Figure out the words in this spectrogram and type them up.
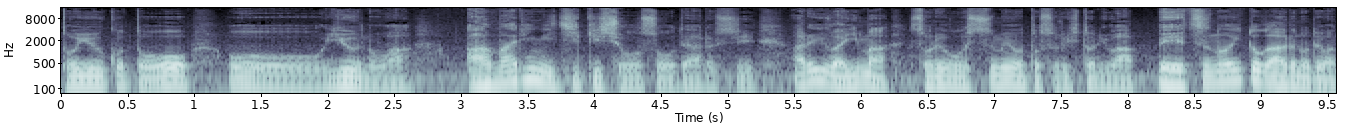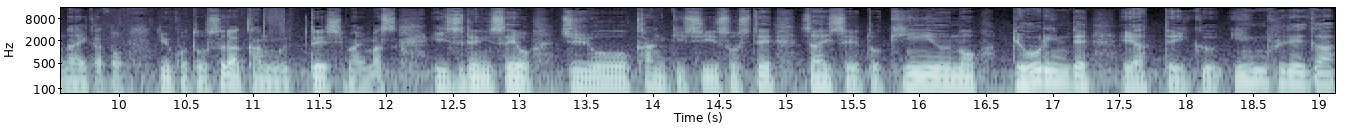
ということを言うのはあまりに時期尚早であるしあるいは今それを推し進めようとする人には別の意図があるのではないかということすら勘ぐってしまいます。いずれにせよ需要を喚起しそして財政と金融の両輪でやっていくインフレが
